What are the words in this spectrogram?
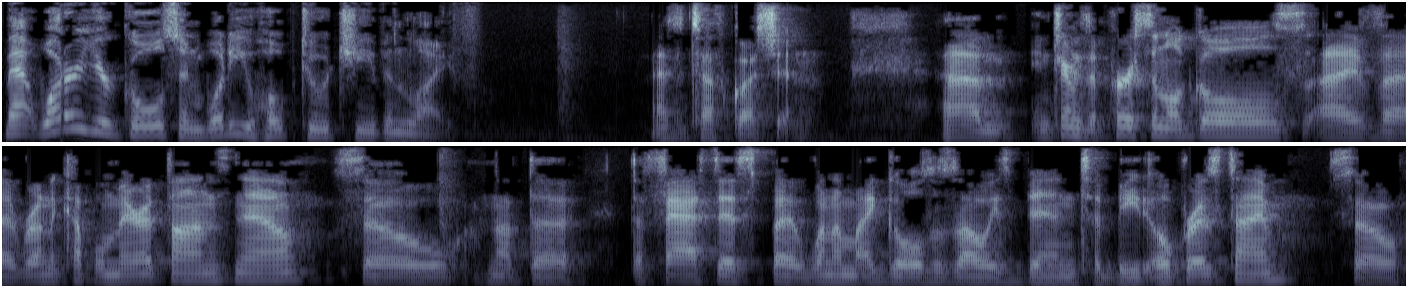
Matt, what are your goals and what do you hope to achieve in life? That's a tough question. Um, in terms of personal goals, I've uh, run a couple marathons now, so I'm not the the fastest, but one of my goals has always been to beat Oprah's time. So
